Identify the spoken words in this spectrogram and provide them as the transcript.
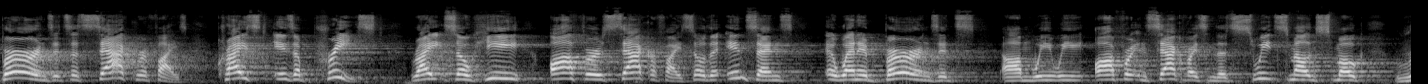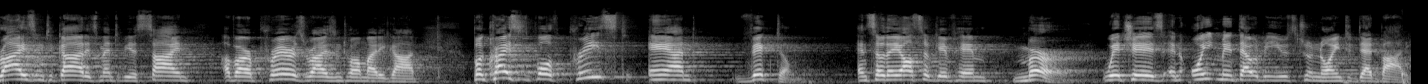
burns. It's a sacrifice. Christ is a priest, right? So he offers sacrifice. So the incense, uh, when it burns, it's um, we, we offer in sacrifice, and the sweet smelling smoke rising to God is meant to be a sign of our prayers rising to Almighty God. But Christ is both priest and victim. And so they also give him myrrh, which is an ointment that would be used to anoint a dead body.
